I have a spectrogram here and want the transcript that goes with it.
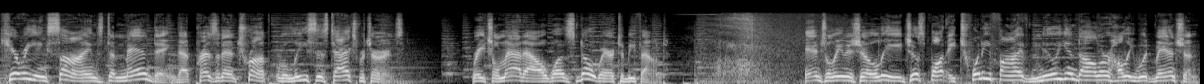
carrying signs demanding that President Trump release his tax returns. Rachel Maddow was nowhere to be found. Angelina Jolie just bought a $25 million Hollywood mansion.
